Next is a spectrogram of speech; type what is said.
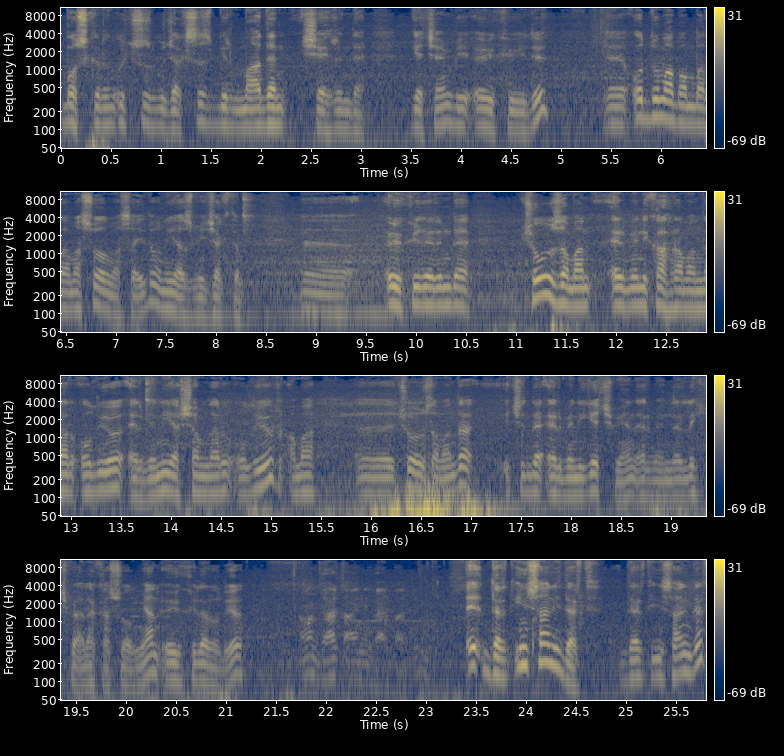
Bozkır'ın uçsuz bucaksız bir maden şehrinde geçen bir öyküydü. E, o Duma bombalaması olmasaydı onu yazmayacaktım. E, öykülerimde çoğu zaman Ermeni kahramanlar oluyor, Ermeni yaşamları oluyor ama e, çoğu zaman da içinde Ermeni geçmeyen, Ermenilerle hiçbir alakası olmayan öyküler oluyor. Ama dert aynı galiba değil mi? E, dert insani dert. Dert insani dert.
